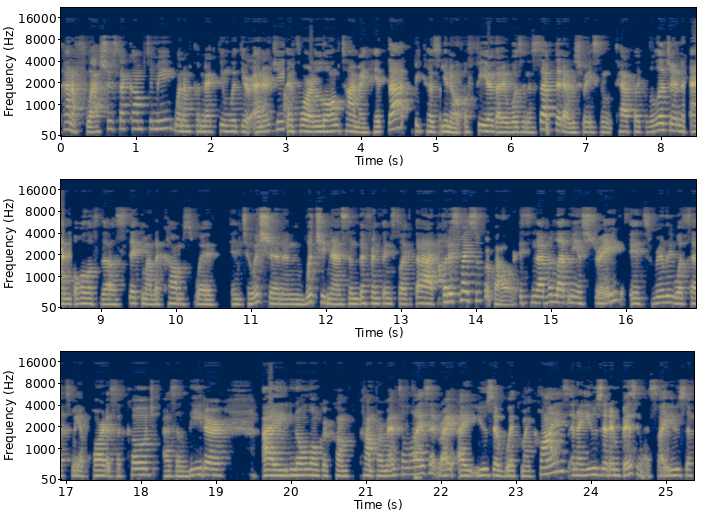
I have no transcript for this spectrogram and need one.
kind of flashes that come to me when I'm connecting with your energy. And for a long time, I hid that because, you know, a fear that I wasn't accepted. I was raised in Catholic religion and all of the stigma that comes with intuition and witchiness and different things like that. But it's my superpower. It's never led me astray. It's really what sets me apart as a coach, as a leader. I no longer com- compartmentalize it, right? I use it with my clients and I use it in business. I use it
